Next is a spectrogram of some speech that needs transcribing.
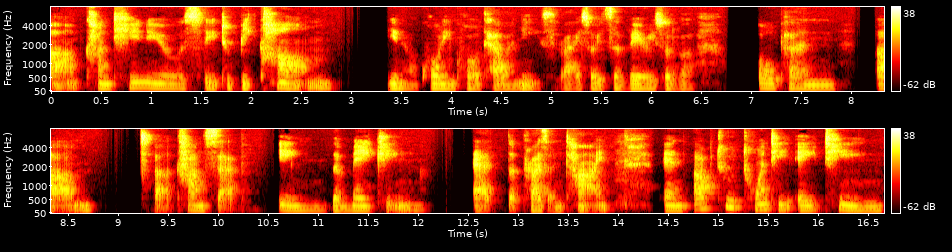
um, continuously to become, you know, quote unquote Taiwanese, right? So it's a very sort of a open um, uh, concept in the making at the present time. And up to 2018,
